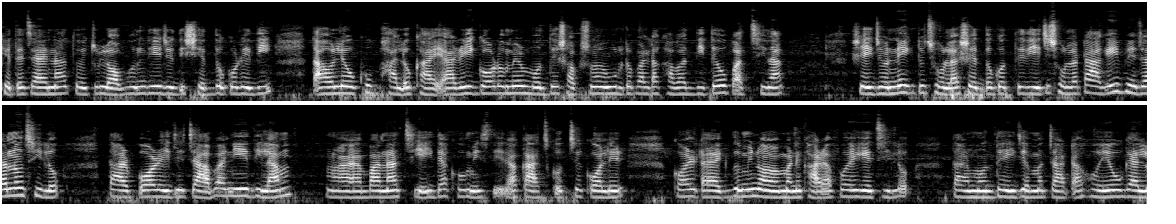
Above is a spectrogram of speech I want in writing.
খেতে চায় না। তো একটু লবণ দিয়ে যদি সেদ্ধ করে দিই, তাহলে ও খুব ভালো খায়। আর এই গরমের মধ্যে সবসময় উল্টোপাল্টা খাবার দিতেও পাচ্ছি না। সেই জন্যে একটু ছোলা সেদ্ধ করতে দিয়েছি। ছোলাটা আগেই ভেজানো ছিল। তারপর এই যে চা বানিয়ে দিলাম বানাচ্ছি। এই দেখো মিস্ত্রিরা কাজ করছে কলের। কলটা একদমই মানে খারাপ হয়ে গেছিল। তার মধ্যে এই যে আমার চাটা হয়েও গেল।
